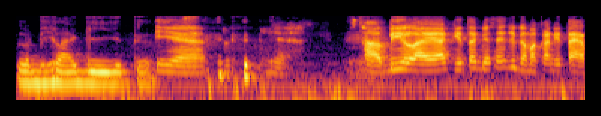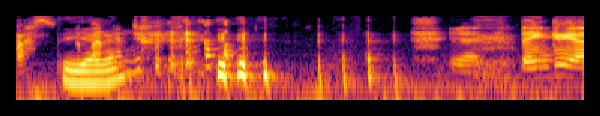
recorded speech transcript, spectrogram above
lebih lagi gitu. Iya, iya. Stabil lah ya. Kita biasanya juga makan di teras. Iya Depan kan? Iya. Thank you ya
